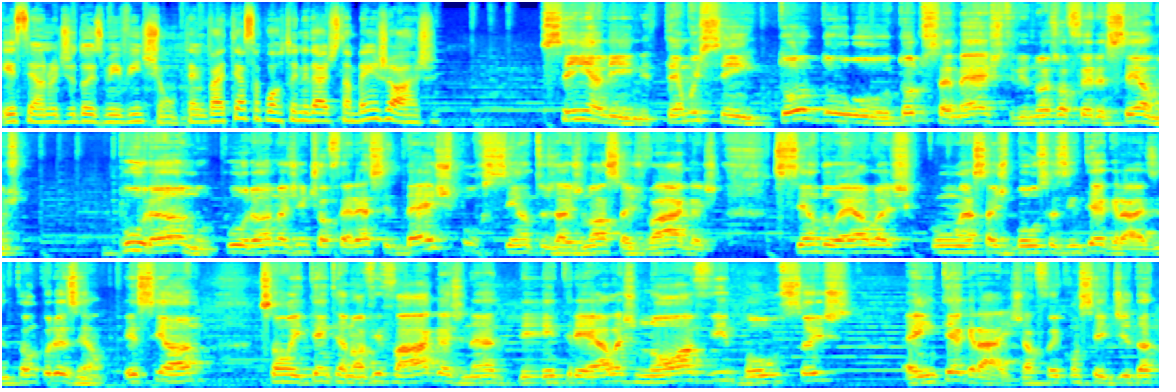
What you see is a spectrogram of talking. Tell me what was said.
esse ano de 2021. Tem, vai ter essa oportunidade também, Jorge? Sim, Aline, temos sim. Todo, todo semestre nós oferecemos por ano, por ano a gente oferece 10% das nossas vagas, sendo elas com essas bolsas integrais. Então, por exemplo, esse ano são 89 vagas, né? Dentre elas, nove bolsas é, integrais. Já foi concedida,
